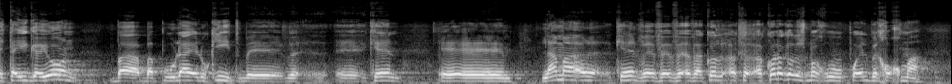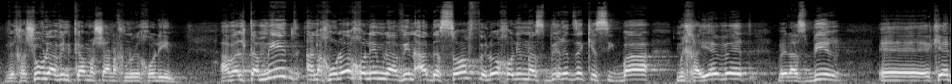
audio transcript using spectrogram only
את ההיגיון בפעולה האלוקית, ב, ב, אה, כן, אה, למה, כן, והכל הקדוש ברוך הוא פועל בחוכמה, וחשוב להבין כמה שאנחנו יכולים. אבל תמיד אנחנו לא יכולים להבין עד הסוף ולא יכולים להסביר את זה כסיבה מחייבת ולהסביר אה, כן,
